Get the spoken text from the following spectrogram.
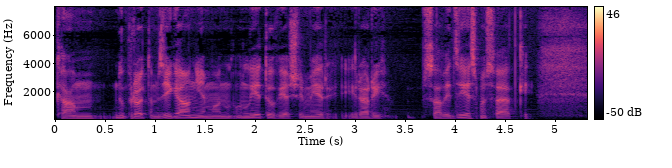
kam, nu, protams, Igauniem un, un Lietuviešiem ir, ir arī savi dziesmu svētki. Uh,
